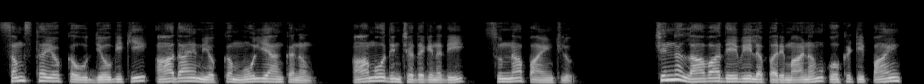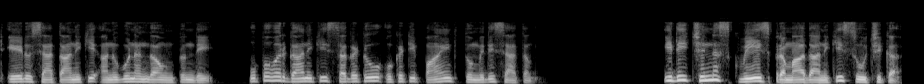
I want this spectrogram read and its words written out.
సంస్థ యొక్క ఉద్యోగికి ఆదాయం యొక్క మూల్యాంకనం ఆమోదించదగినది సున్నా పాయింట్లు. చిన్న లావాదేవీల పరిమాణం ఒకటి పాయింట్ ఏడు శాతానికి అనుగుణంగా ఉంటుంది. ఉపవర్గానికి సగటు ఒకటి పాయింట్ తొమ్మిది శాతం. ఇది చిన్న స్క్వీజ్ ప్రమాదానికి సూచిక.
